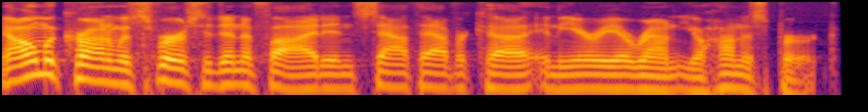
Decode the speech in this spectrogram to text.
Now, Omicron was first identified in South Africa in the area around Johannesburg.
